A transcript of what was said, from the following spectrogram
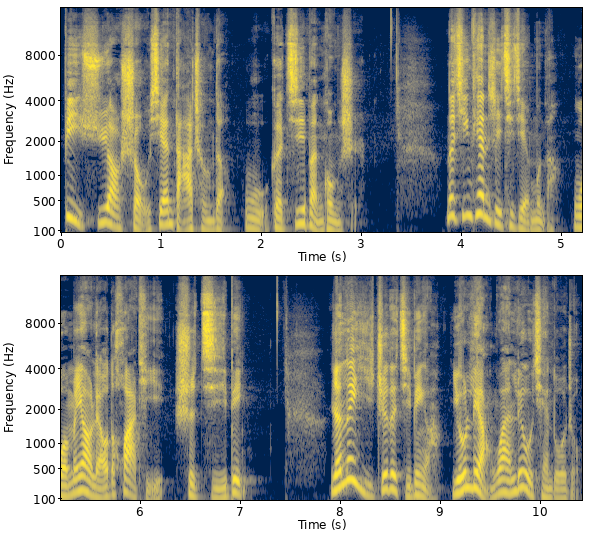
必须要首先达成的五个基本共识。那今天的这期节目呢，我们要聊的话题是疾病。人类已知的疾病啊，有两万六千多种，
